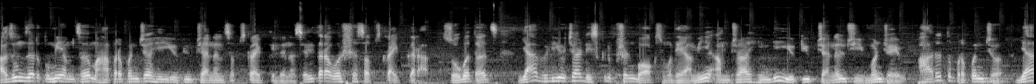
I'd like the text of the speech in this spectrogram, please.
अजून जर तुम्ही आमचं महाप्रपंच हे युट्यूब चॅनल सबस्क्राईब केलं नसेल तर अवश्य सबस्क्राईब करा. सोबतच या व्हिडिओच्या डिस्क्रिप्शन बॉक्समध्ये आम्ही आमच्या हिंदी युट्यूब चॅनलची म्हणजे भारत प्रपंच या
